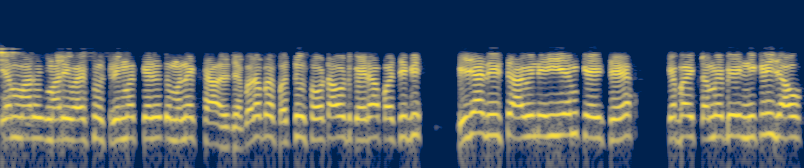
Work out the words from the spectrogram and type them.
કેમ મારું મારી વાઈફનું શ્રીમત કર્યું તો મને ખ્યાલ છે. બરાબર? બધું સોર્ટ આઉટ કર્યા પછી બી બીજા દિવસે આવીને એ એમ કહે છે કે ભાઈ તમે બે નીકળી જાઓ.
